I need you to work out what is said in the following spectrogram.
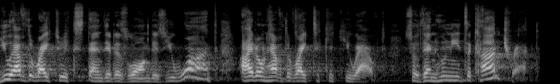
you have the right to extend it as long as you want. I don't have the right to kick you out. So then who needs a contract?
